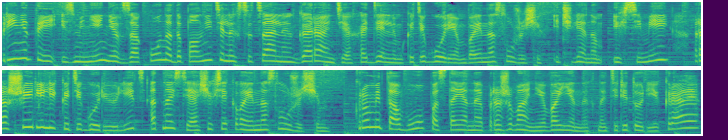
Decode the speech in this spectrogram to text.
Принятые изменения в закон о дополнительных социальных гарантиях отдельным категориям военнослужащих и членам их семей расширили категорию лиц, относящихся к военнослужащим. Кроме того, постоянное проживание военных на территории края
